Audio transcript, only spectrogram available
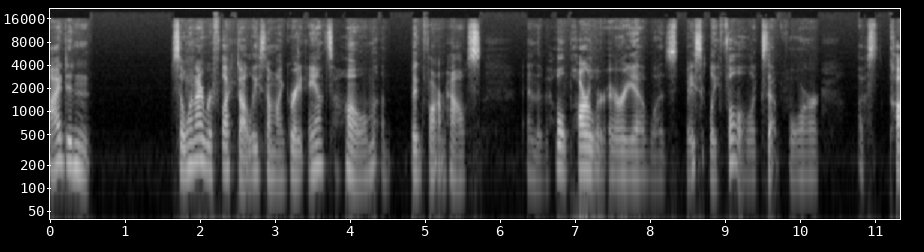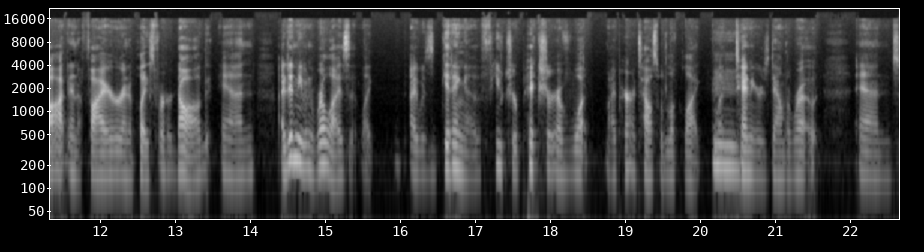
I didn't so when I reflect, at least on my great aunt's home, a big farmhouse, and the whole parlor area was basically full except for a cot and a fire and a place for her dog. And I didn't even realize that, like, I was getting a future picture of what my parents' house would look like, like Mm. 10 years down the road. And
